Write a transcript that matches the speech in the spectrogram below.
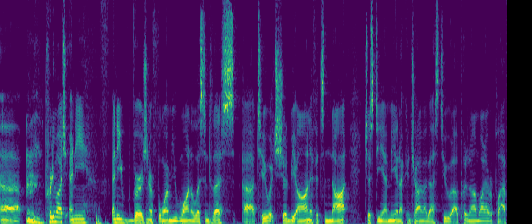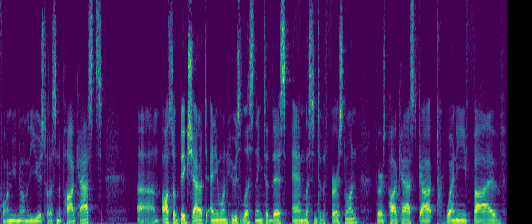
uh, pretty much any any version or form you want to listen to this uh, to, it should be on. If it's not, just DM me and I can try my best to uh, put it on whatever platform you normally use to listen to podcasts. Um, also, big shout out to anyone who's listening to this and listened to the first one. First podcast got 25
